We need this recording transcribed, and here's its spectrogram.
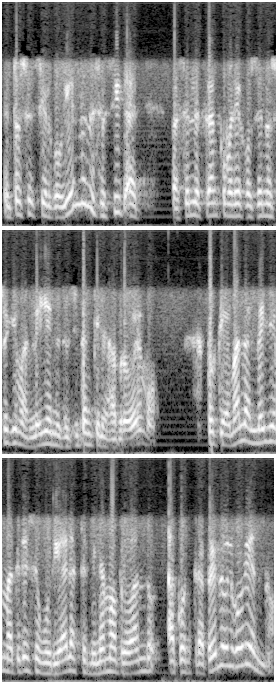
Entonces, si el gobierno necesita, para serle franco, María José, no sé qué más leyes necesitan que les aprobemos, porque además las leyes en materia de seguridad las terminamos aprobando a contrapelo del gobierno.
